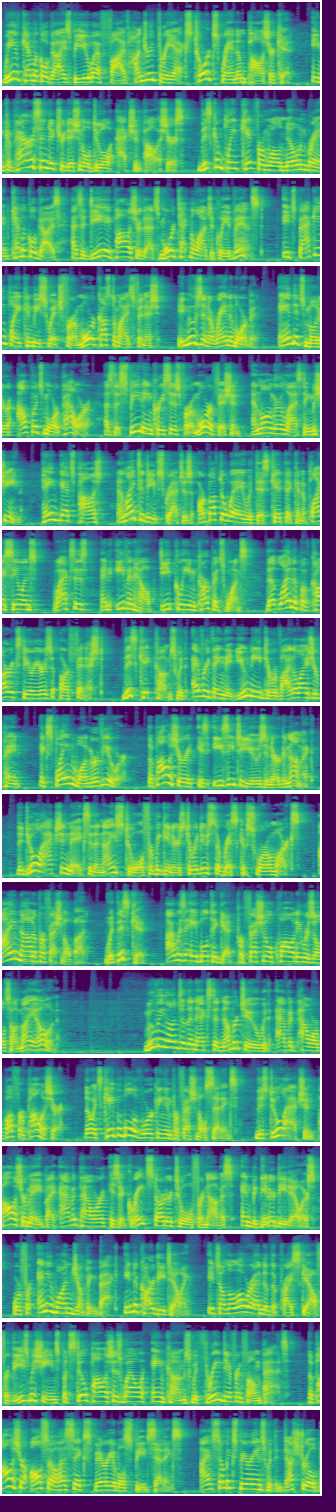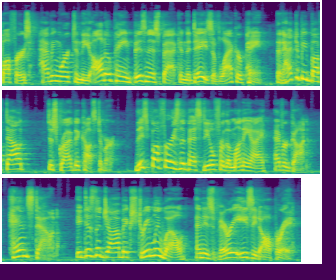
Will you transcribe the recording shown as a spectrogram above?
we have Chemical Guys BUF 503X TORQX Random Polisher Kit. In comparison to traditional dual action polishers, this complete kit from well-known brand Chemical Guys has a DA polisher that's more technologically advanced. Its backing plate can be switched for a more customized finish, it moves in a random orbit, and its motor outputs more power as the speed increases for a more efficient and longer lasting machine. Paint gets polished, and light to deep scratches are buffed away with this kit that can apply sealants, waxes, and even help deep clean carpets once that lineup of car exteriors are finished. This kit comes with everything that you need to revitalize your paint, explained one reviewer. The polisher is easy to use and ergonomic. The dual action makes it a nice tool for beginners to reduce the risk of swirl marks. I am not a professional, but with this kit, I was able to get professional quality results on my own. Moving on to the next at number 2 with Avid Power Buffer Polisher. Though it's capable of working in professional settings, this dual-action polisher made by Avid Power is a great starter tool for novice and beginner detailers, or for anyone jumping back into car detailing. It's on the lower end of the price scale for these machines but still polishes well and comes with three different foam pads. The polisher also has six variable speed settings, I have some experience with industrial buffers, having worked in the auto paint business back in the days of lacquer paint that had to be buffed out, described a customer. This buffer is the best deal for the money I ever got, hands down. It does the job extremely well and is very easy to operate.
